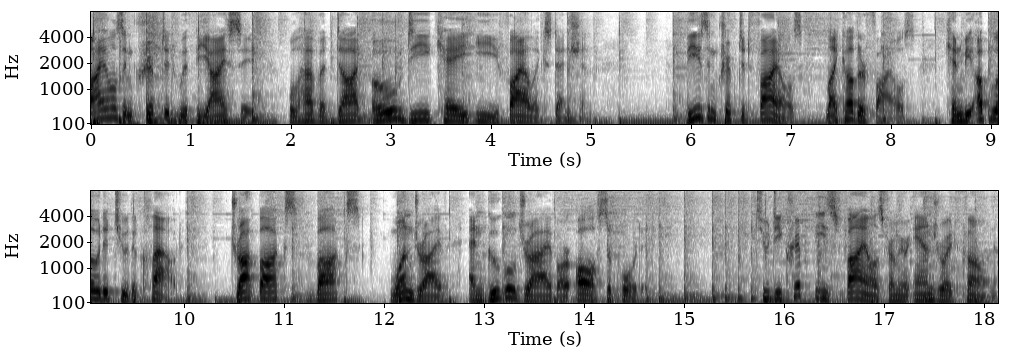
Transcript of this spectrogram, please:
Files encrypted with the iSafe will have a .odke file extension. These encrypted files, like other files, can be uploaded to the cloud. Dropbox, Box, OneDrive, and Google Drive are all supported. To decrypt these files from your Android phone,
